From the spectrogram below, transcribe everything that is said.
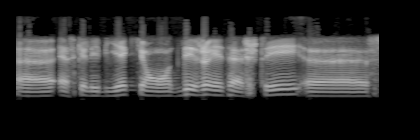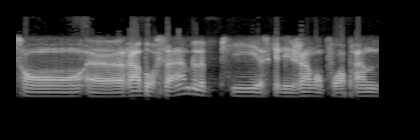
Euh, est-ce que les billets qui ont déjà été achetés euh, sont euh, remboursables? Puis est-ce que les gens vont pouvoir prendre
